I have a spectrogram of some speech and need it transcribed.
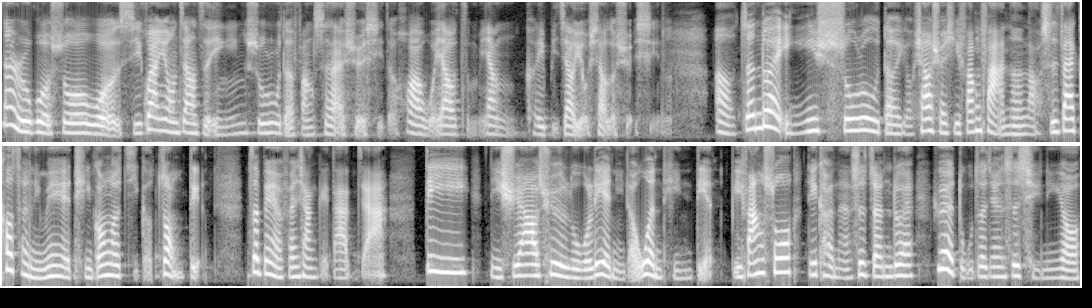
那如果说我习惯用这样子影音输入的方式来学习的话，我要怎么样可以比较有效的学习呢？呃，针对影音输入的有效学习方法呢，老师在课程里面也提供了几个重点，这边也分享给大家。第一，你需要去罗列你的问题点，比方说，你可能是针对阅读这件事情，你有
